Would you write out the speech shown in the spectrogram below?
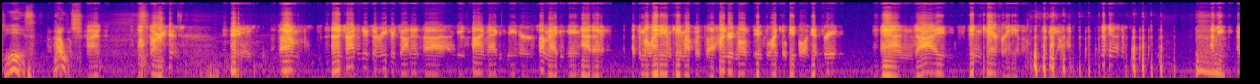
jeez, ouch. I, I'm sorry. Anyways, um, and I tried to do some research on it. Uh, I think it was Time magazine or some magazine had a at the Millennium came up with the hundred most influential people in history, and I didn't care for any of them to be honest. I mean, I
